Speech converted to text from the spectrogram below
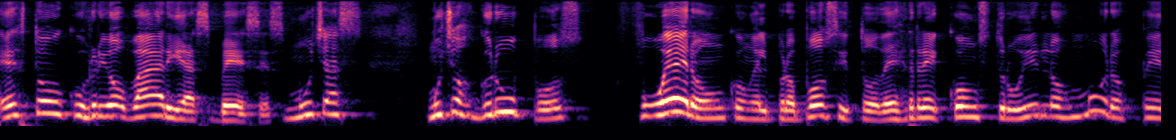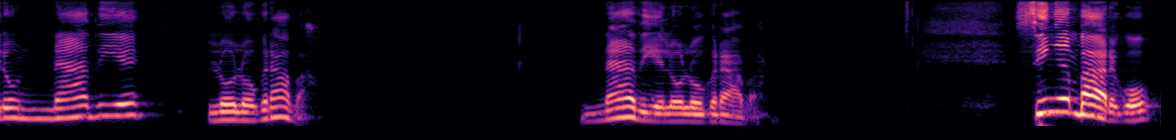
Esto ocurrió varias veces. Muchas, muchos grupos fueron con el propósito de reconstruir los muros, pero nadie lo lograba. Nadie lo lograba. Sin embargo,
